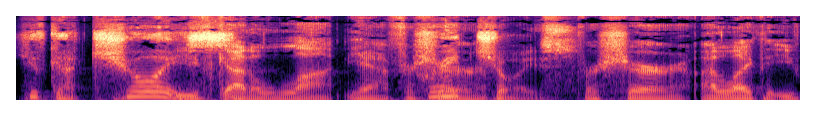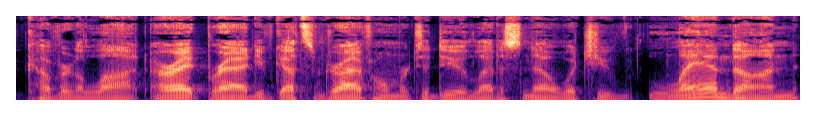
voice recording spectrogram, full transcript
you've got choice. You've got a lot. Yeah, for great sure. choice. For sure. I like that you've covered a lot. All right, Brad, you've got some drive homework to do. Let us know what you land on.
